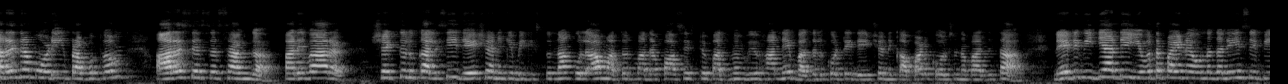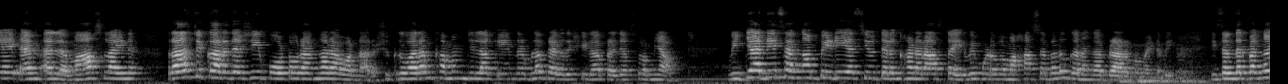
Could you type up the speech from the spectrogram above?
నరేంద్ర మోడీ ప్రభుత్వం ఆర్ఎస్ఎస్ సంఘ్ పరివార్ శక్తులు కలిసి దేశానికి బిగిస్తున్న కుల మతోన్మద ఫాసిస్టు పద్మ వ్యూహాన్ని బదులు కొట్టి దేశాన్ని కాపాడుకోవాల్సిన బాధ్యత నేటి విద్యార్థి యువత పైన ఉన్నదని సిపిఐ ఎంఎల్ మాస్ లైన్ రాష్ట్ర కార్యదర్శి పోటో రంగారావు అన్నారు. శుక్రవారం ఖమ్మం జిల్లా కేంద్రంలో ప్రగతిశీల ప్రజాస్వామ్య విద్యార్థి సంఘం పీడీఎస్యు తెలంగాణ రాష్ట్ర ఇరవై మూడవ మహాసభలు ఘనంగా ప్రారంభమైనవి. ఈ సందర్భంగా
